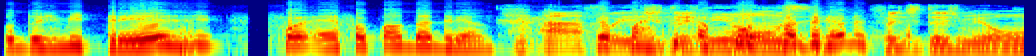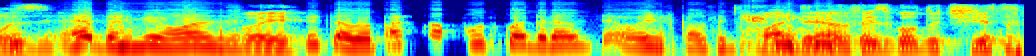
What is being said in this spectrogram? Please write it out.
ou 2013, foi, é, foi com o do Adriano. Ah, Meu foi de fica puto com o 2011. Adriano. Foi de 2011. É, 2011. Foi. Então, meu pai fica puto com o Adriano até hoje por causa disso. O Adriano fez gol do título.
